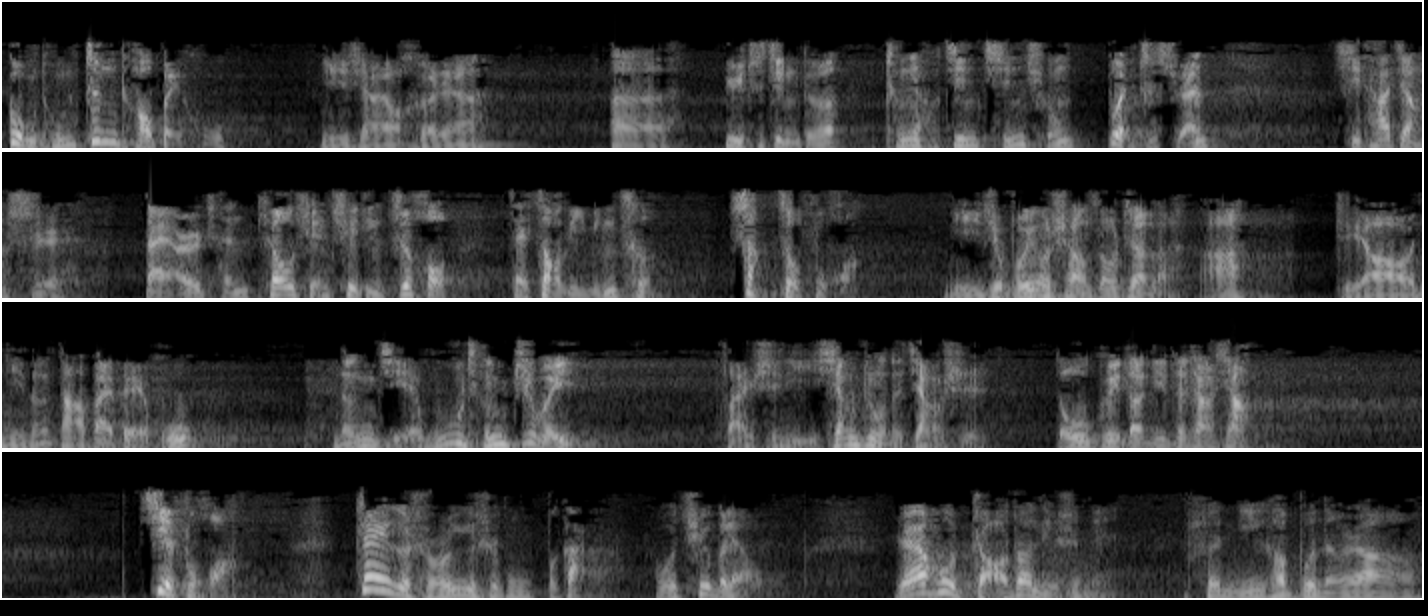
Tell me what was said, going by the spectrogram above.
共同征讨北胡。你想要何人啊？呃，尉迟敬德、程咬金、秦琼、段志玄，其他将士待儿臣挑选确定之后，再造立名册上奏父皇。你就不用上奏朕了啊！只要你能打败北胡，能解乌城之围，凡是你相中的将士都归到你的帐下。谢父皇。这个时候尉迟恭不干，我去不了。然后找到李世民，说你可不能让。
